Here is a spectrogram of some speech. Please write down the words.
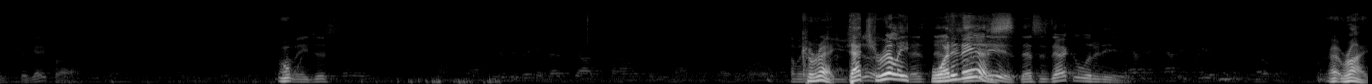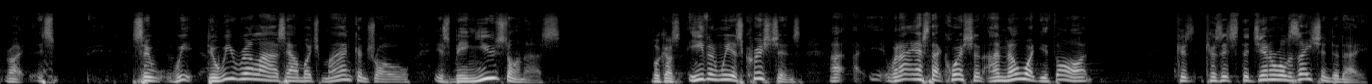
It's the gay pride. Well- I mean, just. I mean, Correct. you That's should. really That's- what that's it is. That's exactly what it is. Uh, right, right. It's so we do we realize how much mind control is being used on us? Because even we as Christians, I- when I ask that question, I know what you thought, because it's the generalization today.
